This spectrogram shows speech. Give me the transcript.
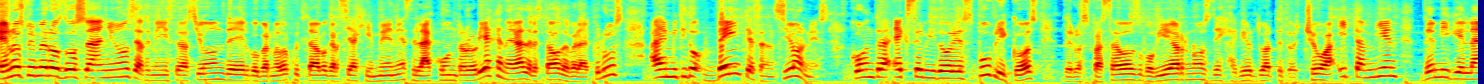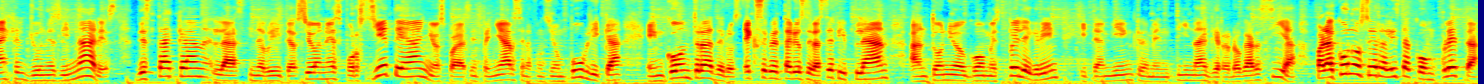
En los primeros dos años de administración del gobernador Cuitlava García Jiménez, la Contraloría General del Estado de Veracruz ha emitido 20 sanciones contra ex servidores públicos de los pasados gobiernos de Javier Duarte de Ochoa y también de Miguel Ángel Yunes Linares. Destacan las inhabilitaciones por 7 años para desempeñarse en la función pública en contra de los ex secretarios de la CEFIPLAN, Antonio Gómez Pellegrín y también Clementina Guerrero García. Para conocer la lista completa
